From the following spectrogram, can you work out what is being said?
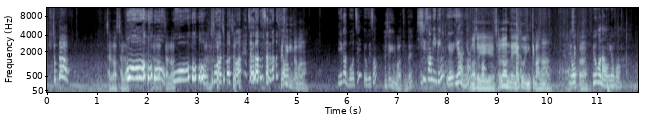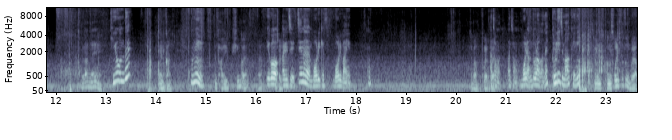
미쳤다. 잘 나왔어 잘 나왔어. 오, 잘 나왔어. 오, 좋아 좋아 좋아. 잘 나왔어 잘 나왔어. 회색인가 봐. 얘가 뭐지? 여기서 회색인 것 같은데? 시사미빈? 얘, 얘 아니야? 맞아 이거? 얘 얘 잘 나왔네. 얘도 인기 많아. 이 색깔 요거 나오 요거. 잘 나왔네. 귀여운데? 그러니까 아니 발이 흰 거야? 야, 이거 저- 알지? 찌는 머리 계속 머리 많이. 대박 뭐야 아 뭐야? 잠깐, 아 잠깐 머리 안 돌아가네. 돌리지 마 괜히. 방금, 방금 소리 뜻은 뭐야?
